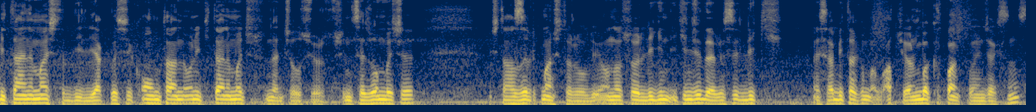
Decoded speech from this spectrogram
bir tane maç da değil. Yaklaşık 10 tane 12 tane maç üstünden çalışıyoruz. Şimdi sezon başı işte hazırlık maçları oluyor. Ondan sonra ligin ikinci devresi lig. Mesela bir takım atıyorum Vakıfbank'la oynayacaksınız.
